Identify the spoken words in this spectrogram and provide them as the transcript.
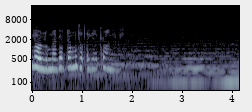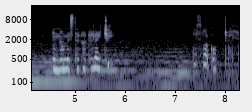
ለሁሉም ነገር ደግሞ ተጠያቂዋ እኔ ነኝ። እና መስተካከል አይችልም? ተስፋ ቆርጫለሁ።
